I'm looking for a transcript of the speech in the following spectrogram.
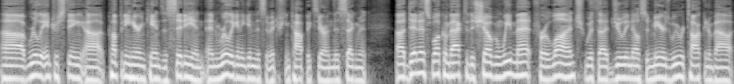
Uh, really interesting uh, company here in Kansas City, and, and really going to get into some interesting topics here on this segment. Uh, Dennis, welcome back to the show. When we met for lunch with uh, Julie Nelson Mears, we were talking about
